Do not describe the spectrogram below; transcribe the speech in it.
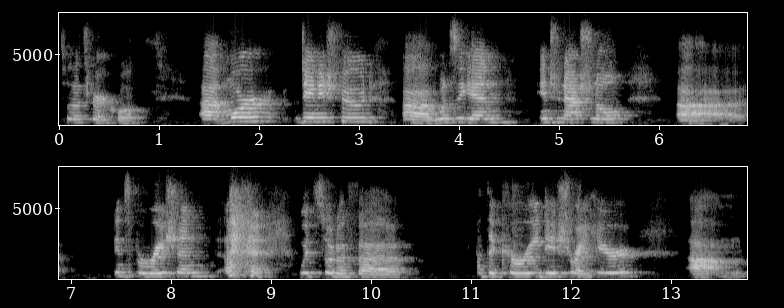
so that's very cool. Uh, more Danish food, uh, once again, international uh, inspiration with sort of uh, the curry dish right here. Um,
